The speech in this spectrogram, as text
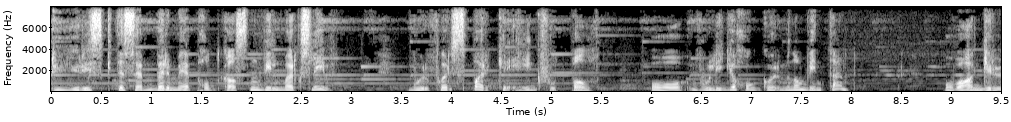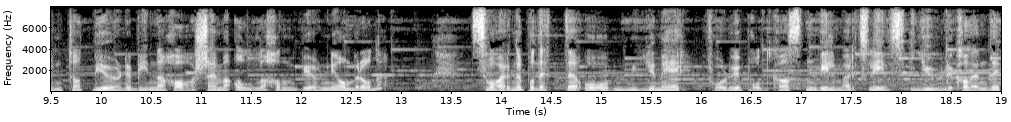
Dyrisk desember med podkasten Villmarksliv. Hvorfor sparker elg fotball? Og hvor ligger hoggormen om vinteren? Og hva er grunnen til at bjørnebinna har seg med alle hannbjørnene i området? Svarene på dette og mye mer får du i podkasten Villmarkslivs julekalender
